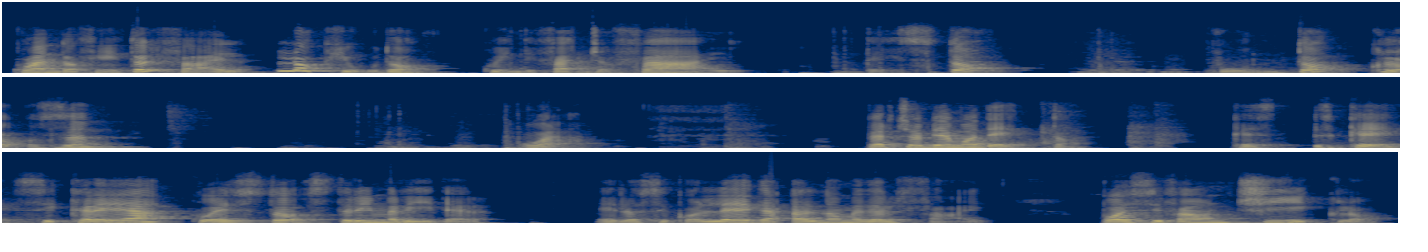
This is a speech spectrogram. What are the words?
Quando ho finito il file lo chiudo. Quindi faccio file testo punto close. Voilà. Perciò abbiamo detto che, che si crea questo stream reader e lo si collega al nome del file poi si fa un ciclo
